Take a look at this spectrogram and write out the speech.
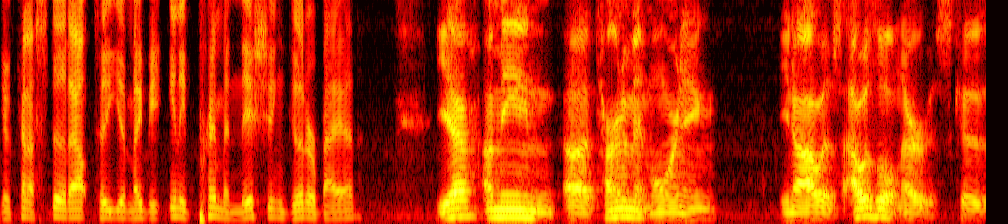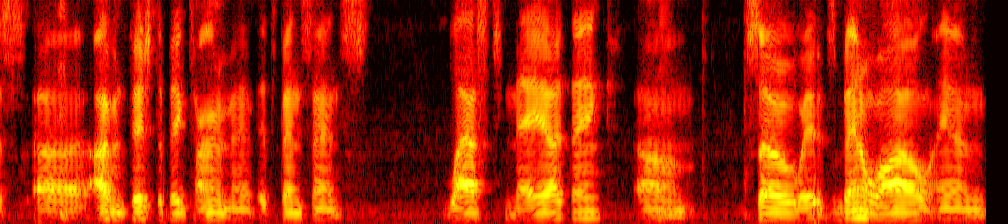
you know, kind of stood out to you? Maybe any premonition, good or bad? Yeah, I mean, uh, tournament morning. You know, I was I was a little nervous because uh, I haven't fished a big tournament. It's been since last May, I think. Um, so it's been a while, and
